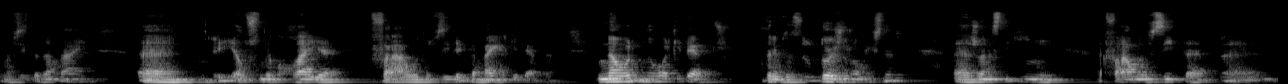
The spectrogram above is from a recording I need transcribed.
uma visita também. Um, e a Lucinda Correia, que fará outra visita, e também arquiteta. Não, não arquitetos, teremos dois jornalistas, a Joana Stichini, que fará uma visita. Uh,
